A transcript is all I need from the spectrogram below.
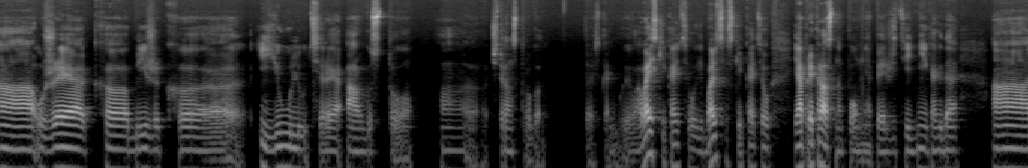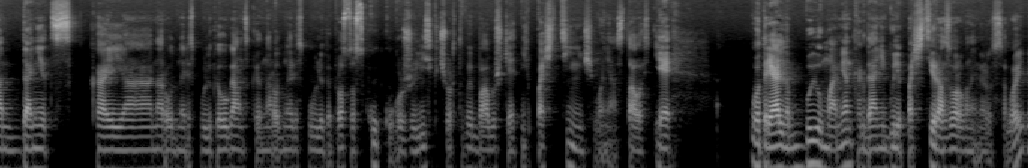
уже к, ближе к июлю-августу 2014 года. То есть как бы Иловайский котел, и Бальцевский котел. Я прекрасно помню, опять же, те дни, когда Донецк Луганская Народная Республика, Луганская Народная Республика просто скуку ужились к чертовой бабушке, от них почти ничего не осталось. И вот реально был момент, когда они были почти разорваны между собой.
